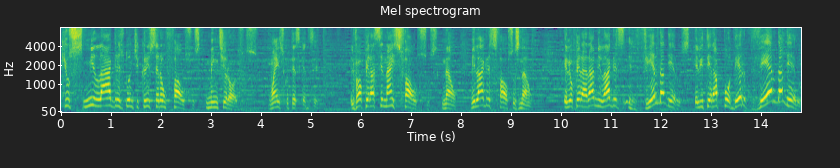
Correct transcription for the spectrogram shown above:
que os milagres do anticristo serão falsos, mentirosos. Não é isso que o texto quer dizer. Ele vai operar sinais falsos. Não. Milagres falsos, não. Ele operará milagres verdadeiros. Ele terá poder verdadeiro.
